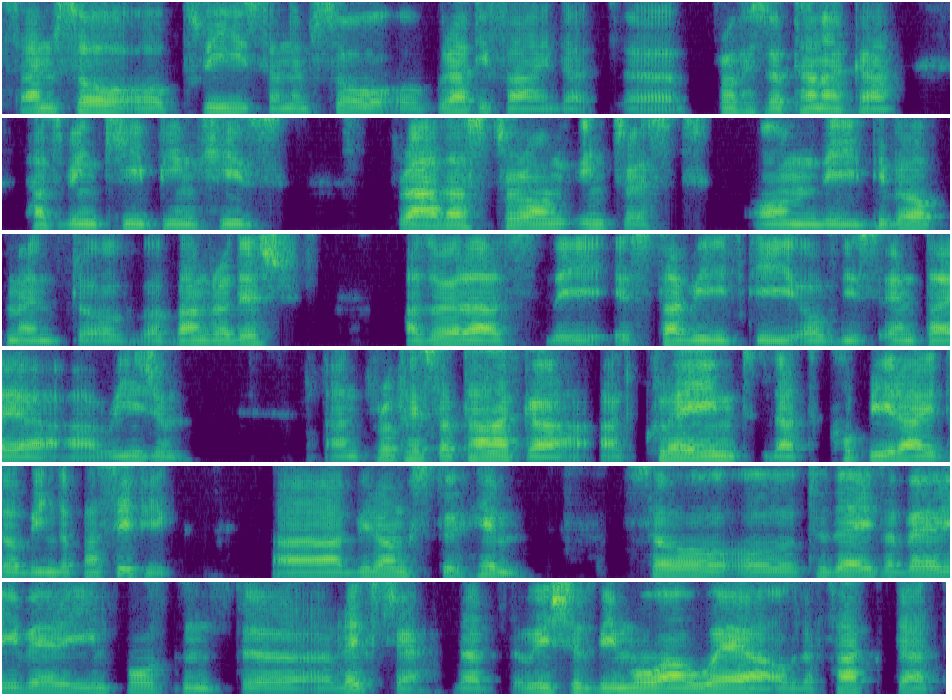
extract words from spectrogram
So I'm so uh, pleased and I'm so uh, gratified that uh, Professor Tanaka has been keeping his rather strong interest on the development of Bangladesh, as well as the stability of this entire region. And Professor Tanaka claimed that copyright of Indo-Pacific belongs to him. So uh, today is a very, very important uh, lecture that we should be more aware of the fact that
